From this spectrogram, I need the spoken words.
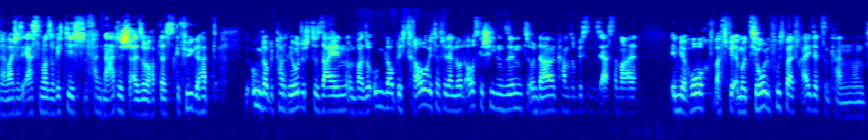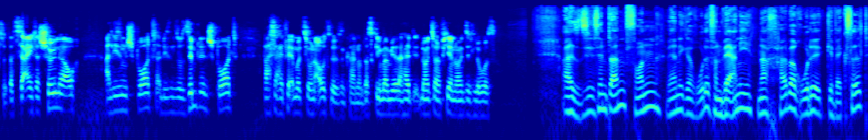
da war ich das erste Mal so richtig fanatisch. Also habe das Gefühl gehabt, unglaublich patriotisch zu sein und war so unglaublich traurig, dass wir dann dort ausgeschieden sind. Und da kam so ein bisschen das erste Mal in mir hoch, was für Emotionen Fußball freisetzen kann. Und das ist ja eigentlich das Schöne auch an diesem Sport, an diesem so simplen Sport, was er halt für Emotionen auslösen kann. Und das ging bei mir dann halt 1994 los. Also, Sie sind dann von Wernigerode, von Werni nach Halberrode gewechselt,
